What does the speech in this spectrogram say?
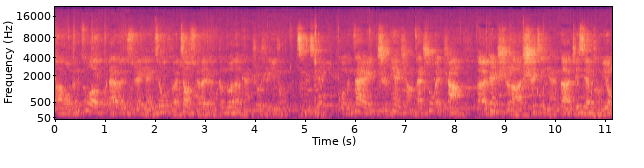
呃，我们做古代文学研究和教学的人，更多的感受是一种亲切。我们在纸面上，在书本上，呃，认识了十几年的这些朋友，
